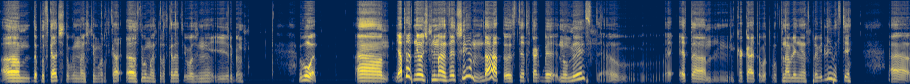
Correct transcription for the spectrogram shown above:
ам, допускать, что вы можете ему э, что вы можете рассказать его жене и ребенку. Вот. Ам, я, правда, не очень понимаю, зачем, да, то есть это как бы, ну, месть, э, э, это какая-то вот восстановление справедливости, А,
